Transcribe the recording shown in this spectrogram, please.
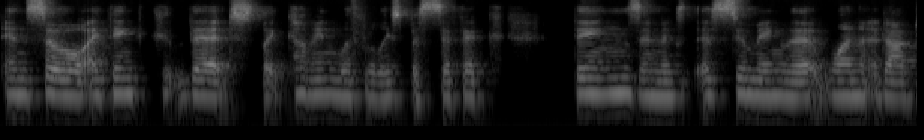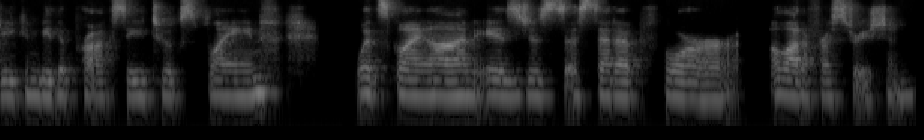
and so I think that like coming with really specific things and assuming that one adoptee can be the proxy to explain what's going on is just a setup for a lot of frustration.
